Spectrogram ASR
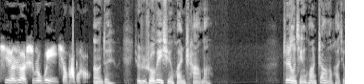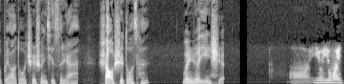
气血热是不是胃消化不好？嗯，对，就是说胃循环差嘛。这种情况胀的话，就不要多吃，顺其自然，少食多餐，温热饮食。哦，因为因为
